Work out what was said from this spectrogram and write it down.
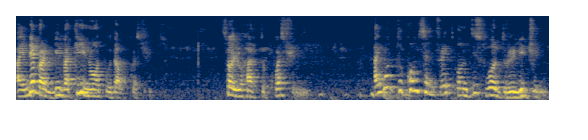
I never give a keynote without questions. So you have to question me. I want to concentrate on this word religion.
